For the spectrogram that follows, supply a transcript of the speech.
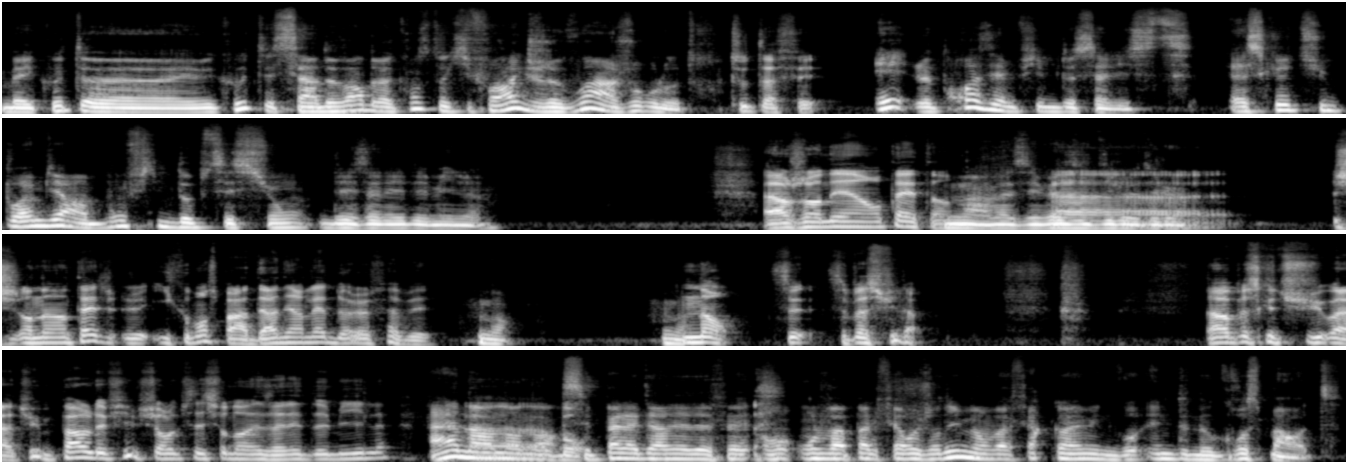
Bah écoute, euh, écoute, c'est un devoir de vacances, donc il faudra que je le voie un jour ou l'autre. Tout à fait. Et le troisième film de sa liste, est-ce que tu pourrais me dire un bon film d'obsession des années 2000 Alors j'en ai un en tête. Hein. Non, vas-y, vas-y, dis-le, dis-le. Euh, J'en ai un en tête. Il commence par la dernière lettre de l'alphabet. Non. Non. Non, c'est pas celui-là. Non, parce que tu, voilà, tu me parles de films sur l'obsession dans les années 2000. Ah non, Euh, non, non, bon. c'est pas la dernière de fait. On, on va pas le faire aujourd'hui, mais on va faire quand même une, une de nos grosses marottes.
